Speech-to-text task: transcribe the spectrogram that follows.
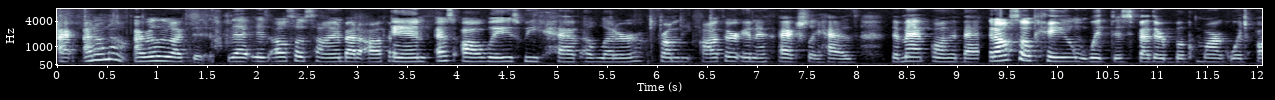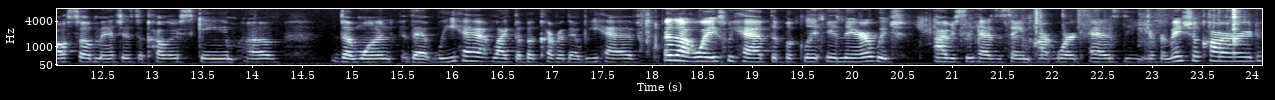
I, I don't know. I really like this. That is also signed by the author. And as always, we have a letter from the author and it actually has the map on the back. It also came with this feather bookmark which also matches the color scheme of the one that we have like the book cover that we have as always we have the booklet in there which obviously has the same artwork as the information card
